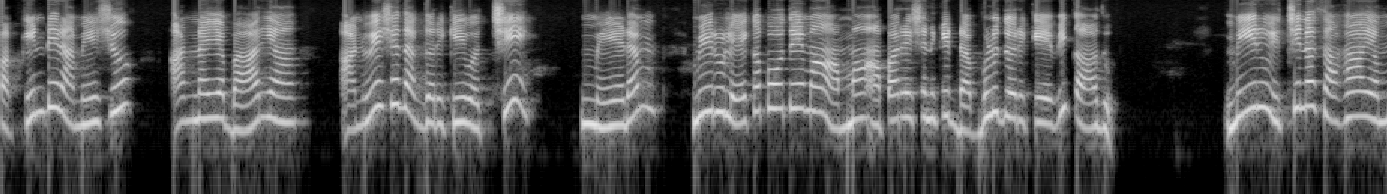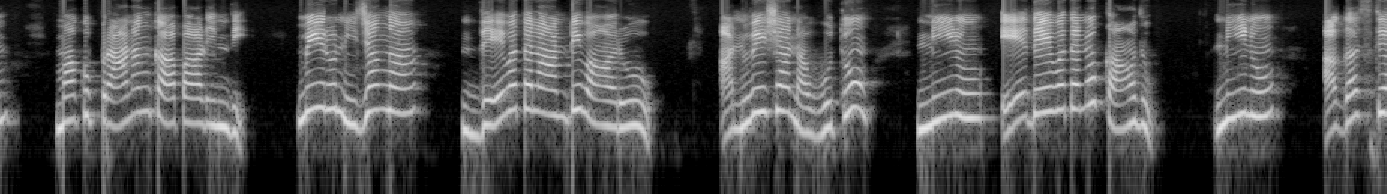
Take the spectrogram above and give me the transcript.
పక్కింటి రమేషు అన్నయ్య భార్య అన్వేష దగ్గరికి వచ్చి మేడం మీరు లేకపోతే మా అమ్మ ఆపరేషన్‌కి డబ్బులు దొరికేవి కాదు. మీరు ఇచ్చిన సహాయం మాకు ప్రాణం కాపాడింది. మీరు నిజంగా దేవత లాంటి వారు. అన్వేష నవ్వుతూ నేను ఏ దేవతను కాదు. నేను అగస్త్య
